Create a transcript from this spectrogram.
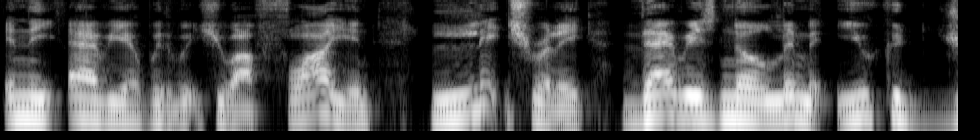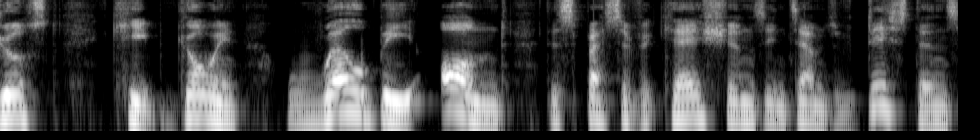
in the area with which you are flying, literally there is no limit. You could just keep going well beyond the specifications in terms of distance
